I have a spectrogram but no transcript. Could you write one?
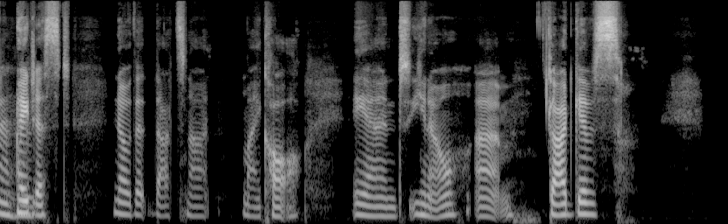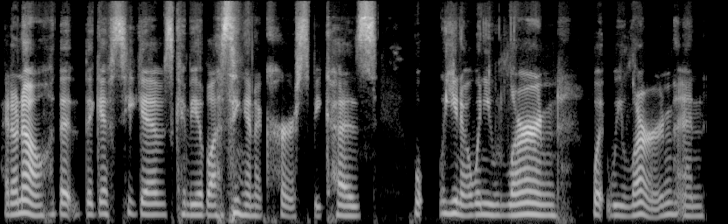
mm-hmm. i just know that that's not my call and you know um, god gives i don't know that the gifts he gives can be a blessing and a curse because you know when you learn what we learn and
